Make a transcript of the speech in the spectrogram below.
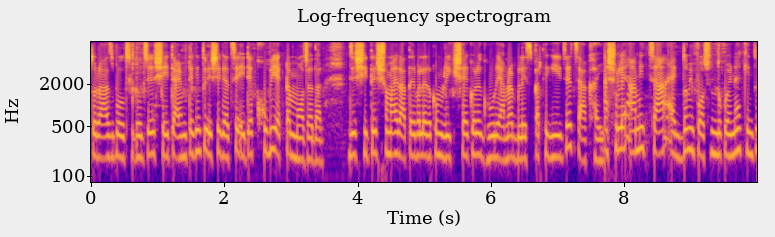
তো রাজ বলছিল যে, সেই টাইমটা কিন্তু এসে গেছে। এটা খুবই একটা মজাদার যে, শীতের সময় রাতের বেলা এরকম রিক্সায় করে ঘুরে আমরা ব্লেস পার্কে গিয়ে যে, চা খাই। আসলে আমি চা একদমই পছন্দ করি না, কিন্তু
